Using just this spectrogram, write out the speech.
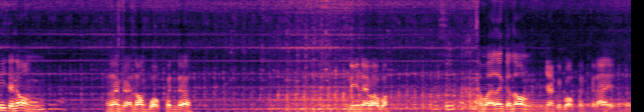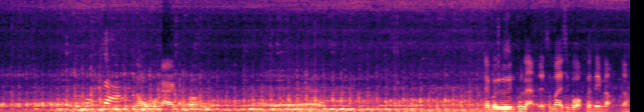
มีแต่น้องนั่นก็น้องบอกเพิ่นเด้อนี่ได้เปล่าบ่ทำมานั่นกับน้องย่างไปบอกเพิ่นก็ได้หมกกาน้องบ่กล้ากันบ่เออแต่บ่อื่นพุ่นแหละแต่สมัยสิบอกเพิ่นเองเนาะเนาะ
